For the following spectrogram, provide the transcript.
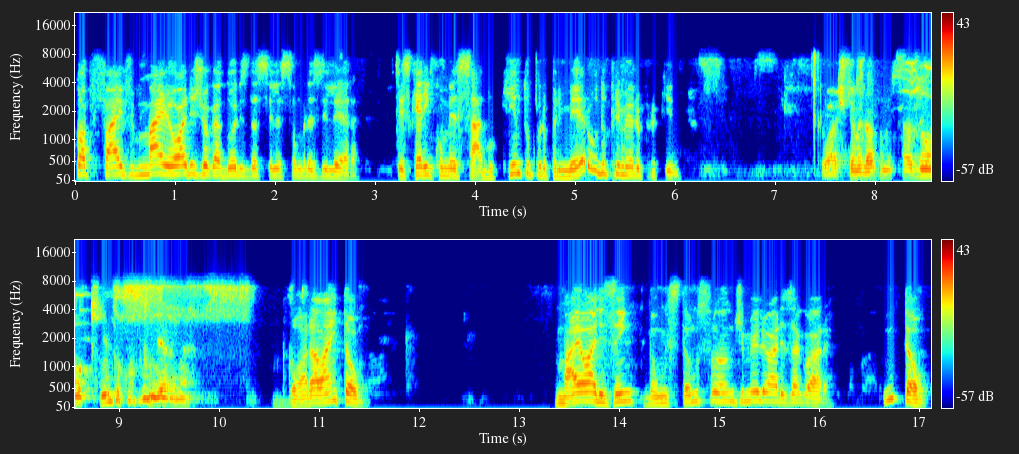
Top 5 maiores jogadores da seleção brasileira. Vocês querem começar do quinto para o primeiro ou do primeiro para o quinto? Eu acho que é melhor começar do quinto para o primeiro, né? Bora lá então. Maiores, hein? Não estamos falando de melhores agora. Então,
